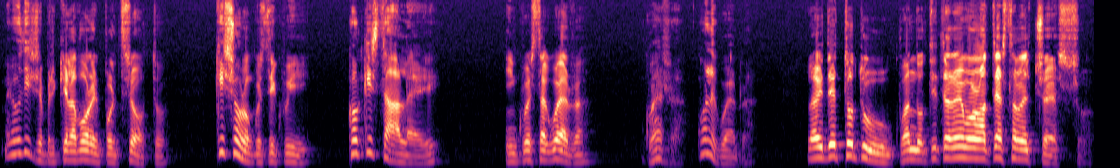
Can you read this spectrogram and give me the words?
Me lo dice perché lavora il poliziotto. Chi sono questi qui? Con chi sta lei? In questa guerra? Guerra? Quale guerra? L'hai detto tu quando ti tenevano la testa nel cesso,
